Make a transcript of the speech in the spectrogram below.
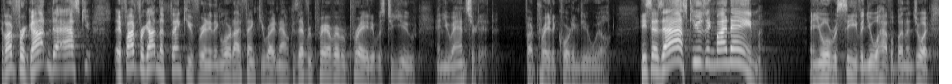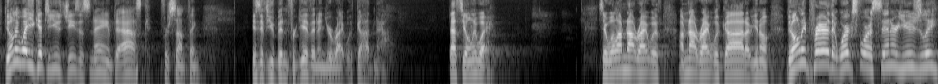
if I've forgotten to ask you, if I've forgotten to thank you for anything, Lord, I thank you right now because every prayer I've ever prayed, it was to you and you answered it. If I prayed according to your will, He says, ask using my name and you will receive and you will have abundant joy. The only way you get to use Jesus' name to ask for something is if you've been forgiven and you're right with God now. That's the only way. Say, well, I'm not right with I'm not right with God. You know, the only prayer that works for a sinner usually,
